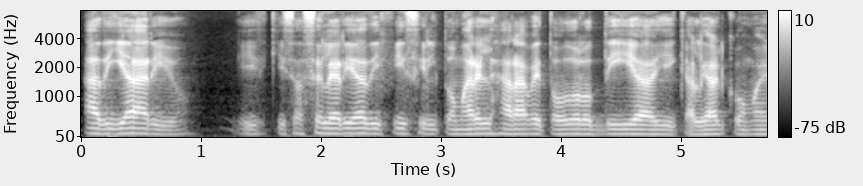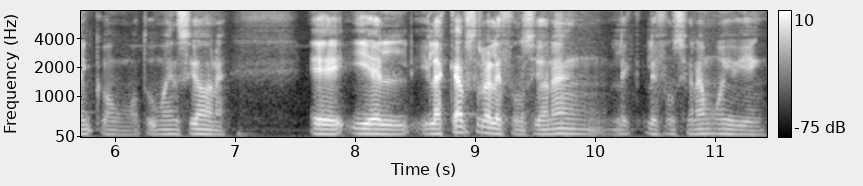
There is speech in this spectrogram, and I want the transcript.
a diario y quizás se le haría difícil tomar el jarabe todos los días y cargar como él, como tú mencionas. Eh, y, el, y las cápsulas le funcionan, le, funcionan muy bien.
